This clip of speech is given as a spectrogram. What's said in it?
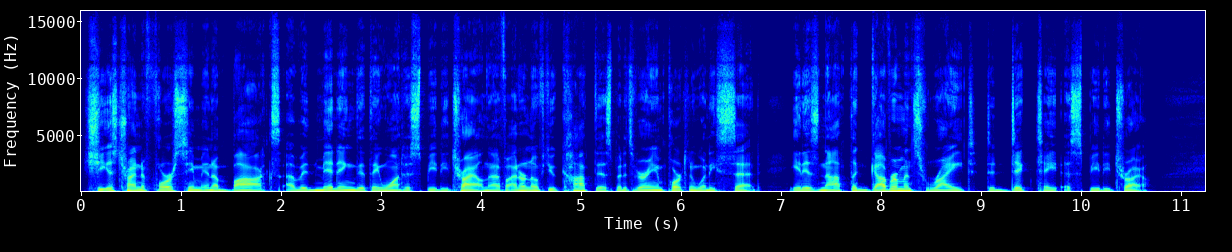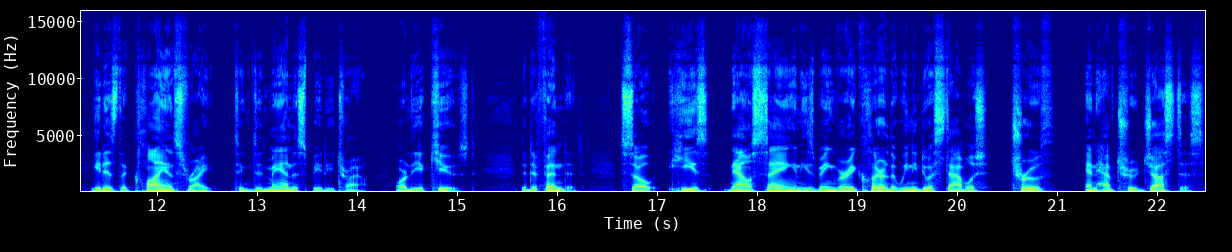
She is trying to force him in a box of admitting that they want a speedy trial. Now, if, I don't know if you caught this, but it's very important what he said. It is not the government's right to dictate a speedy trial. It is the client's right to demand a speedy trial, or the accused, the defendant. So he's now saying, and he's being very clear, that we need to establish truth and have true justice.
